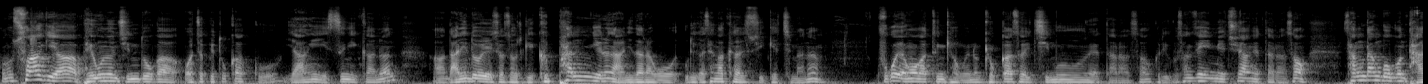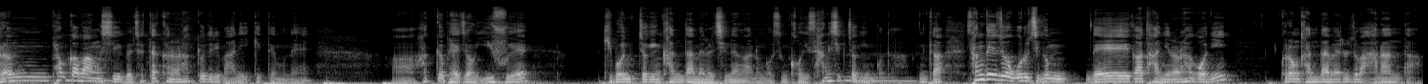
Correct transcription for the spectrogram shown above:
뭐 수학이야 배우는 진도가 어차피 똑같고 양이 있으니까는 어, 난이도에 있어서 그렇게 급한 일은 아니다라고 우리가 생각할 수 있겠지만은 국어 영어 같은 경우에는 교과서의 지문에 따라서 그리고 선생님의 취향에 따라서 상당 부분 다른 평가 방식을 채택하는 학교들이 많이 있기 때문에 아, 학교 배정 이후에 기본적인 간담회를 진행하는 것은 거의 상식적인 거다. 그러니까 상대적으로 지금 내가 다니는 학원이 그런 간담회를 좀 안 한다.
